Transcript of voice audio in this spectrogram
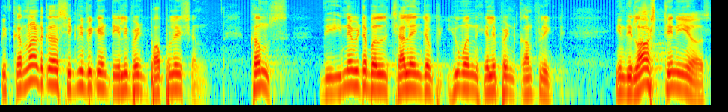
With Karnataka's significant elephant population comes the inevitable challenge of human elephant conflict. In the last 10 years,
